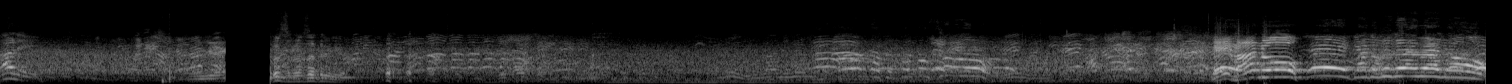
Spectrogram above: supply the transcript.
Dale. No se no se atrevió. ¡Eh, mano! ¡Eh! ¡Que ha cogido de mano!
